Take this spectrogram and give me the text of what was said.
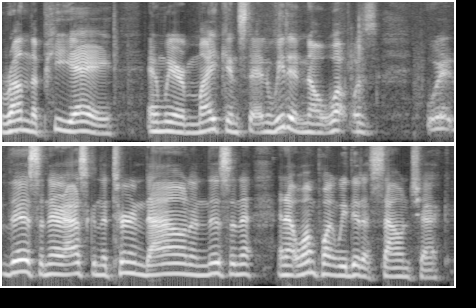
run the PA, and we were mic instead, and we didn't know what was we- this, and they're asking to turn down and this and that, and at one point we did a sound check,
